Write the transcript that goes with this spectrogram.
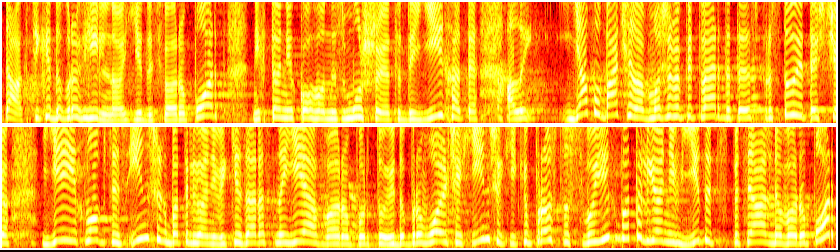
так, тільки добровільно їдуть в аеропорт, ніхто нікого не змушує туди їхати. Але я побачила, може ви підтвердите, спростуєте, що є і хлопці з інших батальйонів, які зараз не є в аеропорту, і добровольчих інших, які просто своїх батальйонів їдуть спеціально в аеропорт,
